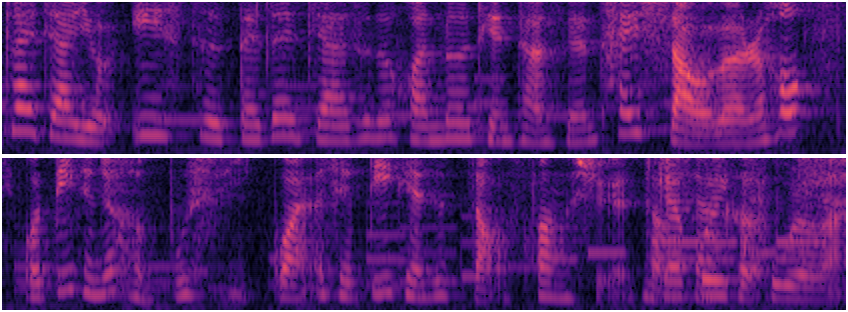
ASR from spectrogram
在家有意识待在家，这个欢乐天堂时间太少了。然后我第一天就很不习惯，而且第一天是早放学，早下课。哭了吧？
